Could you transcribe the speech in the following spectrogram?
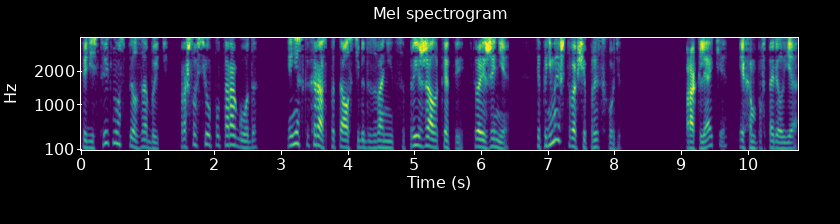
«Ты действительно успел забыть? Прошло всего полтора года. Я несколько раз пыталась тебе дозвониться, приезжала к этой, к твоей жене. Ты понимаешь, что вообще происходит?» «Проклятие», — эхом повторил я.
